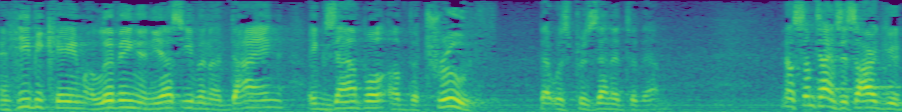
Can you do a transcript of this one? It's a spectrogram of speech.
And he became a living and, yes, even a dying example of the truth that was presented to them. You know, sometimes it's argued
